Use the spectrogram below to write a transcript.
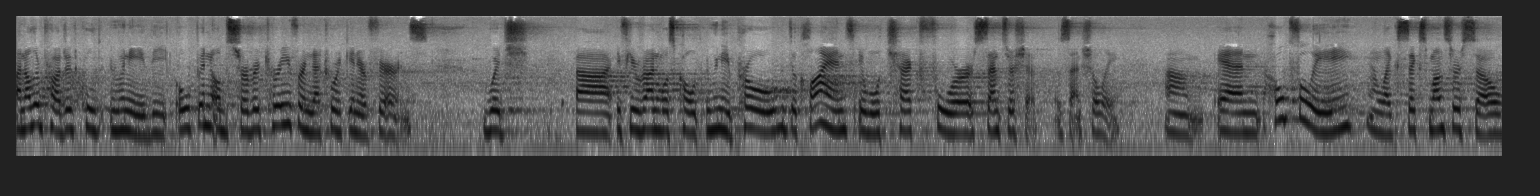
another project called OONI, the Open Observatory for Network Interference, which uh, if you run what's called OONI Pro, the client, it will check for censorship, essentially. Um, and hopefully, in like six months or so,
